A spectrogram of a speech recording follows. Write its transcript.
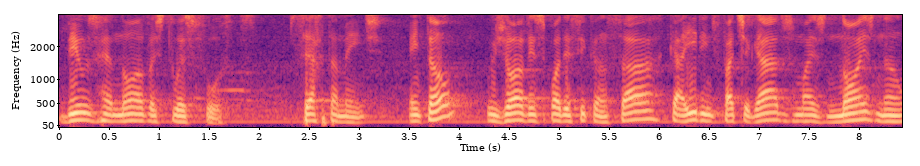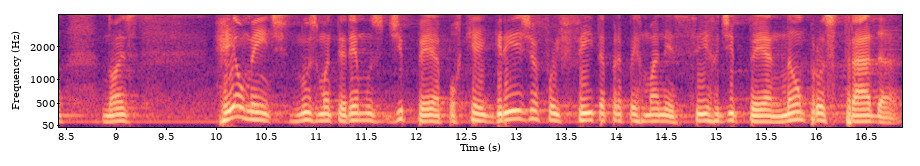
Deus renova as tuas forças, certamente. Então, os jovens podem se cansar, caírem fatigados, mas nós não. Nós realmente nos manteremos de pé, porque a igreja foi feita para permanecer de pé, não prostrada.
